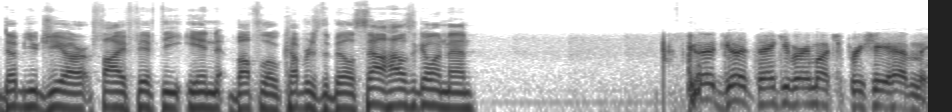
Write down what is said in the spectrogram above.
WGR 550 in Buffalo covers the Bills. Sal, how's it going, man? Good, good. Thank you very much. Appreciate you having me.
